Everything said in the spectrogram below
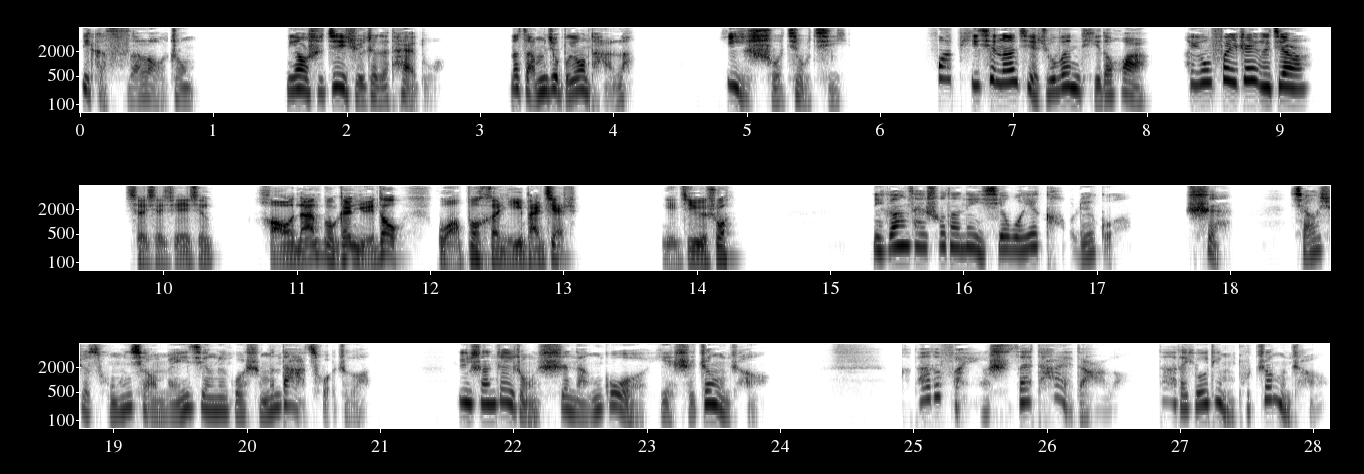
你个死老钟！你要是继续这个态度，那咱们就不用谈了。一说就急，发脾气能解决问题的话，还用费这个劲儿？行行行行，好男不跟女斗，我不和你一般见识。你继续说。你刚才说的那些，我也考虑过。是小雪从小没经历过什么大挫折，遇上这种事难过也是正常。可她的反应实在太大了，大的有点不正常，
